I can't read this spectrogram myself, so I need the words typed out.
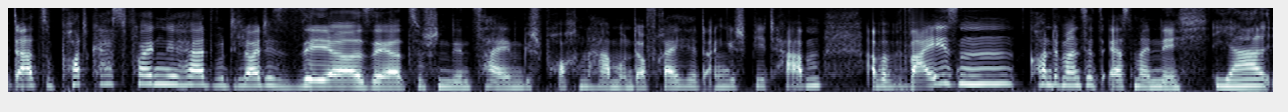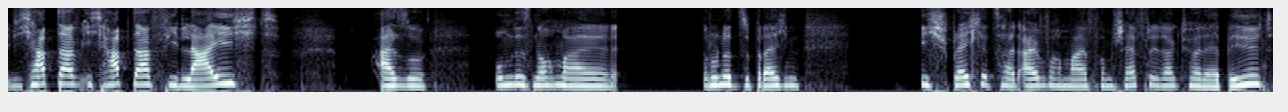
dazu Podcast-Folgen gehört, wo die Leute sehr, sehr zwischen den Zeilen gesprochen haben und auf Freiheit angespielt haben. Aber beweisen konnte man es jetzt erstmal nicht. Ja, ich habe da, hab da vielleicht, also um das nochmal runterzubrechen, ich spreche jetzt halt einfach mal vom Chefredakteur der Bild.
